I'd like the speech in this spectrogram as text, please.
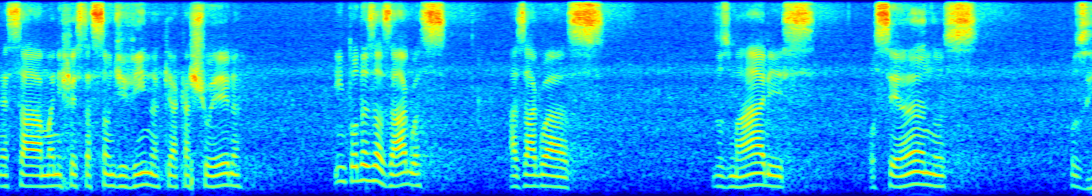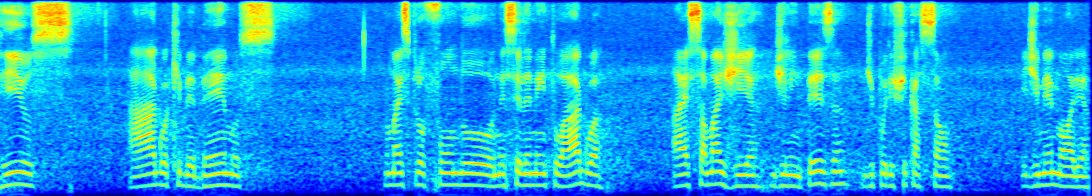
nessa manifestação divina que é a cachoeira, em todas as águas, as águas dos mares, oceanos, os rios, a água que bebemos. No mais profundo, nesse elemento água, há essa magia de limpeza, de purificação e de memória.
